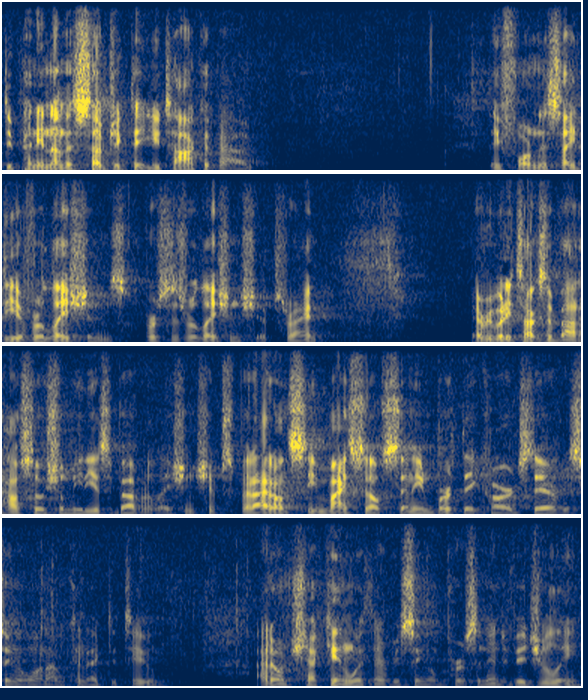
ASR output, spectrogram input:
Depending on the subject that you talk about, they form this idea of relations versus relationships, right? Everybody talks about how social media is about relationships, but I don't see myself sending birthday cards to every single one I'm connected to. I don't check in with every single person individually,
